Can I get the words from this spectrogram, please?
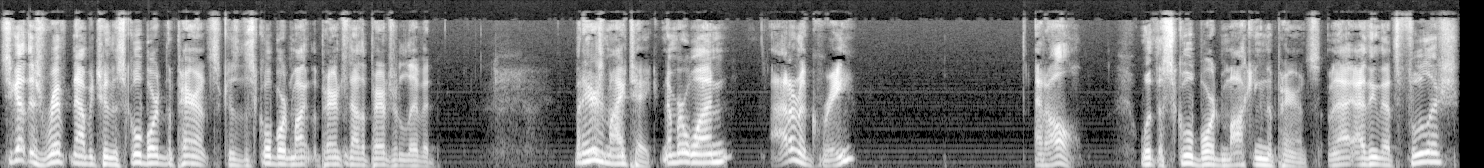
So you got this rift now between the school board and the parents because the school board mocked the parents. Now the parents are livid. But here's my take. Number one, I don't agree at all with the school board mocking the parents. I mean, I, I think that's foolish.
